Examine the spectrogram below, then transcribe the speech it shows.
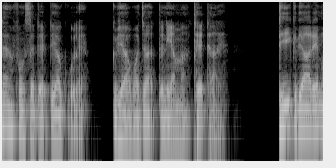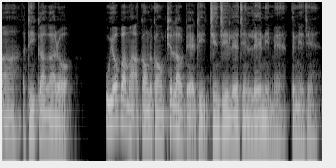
လှမ်းဖုံးဆက်တဲ့တယောက်ကိုလည်းကြပြဝါကြတနေရာမှာထည့်ထားတယ်ဒီကြပြထဲမှာအဓိကကတော့ဥရောပမှာအကောင်တကောင်ဖြစ်လောက်တဲ့အထိဂျင်ကြီးလဲခြင်းလဲနေမယ်တငယ်ချင်း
